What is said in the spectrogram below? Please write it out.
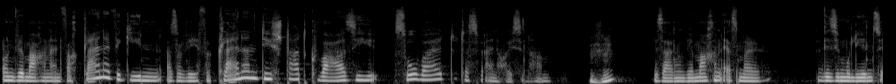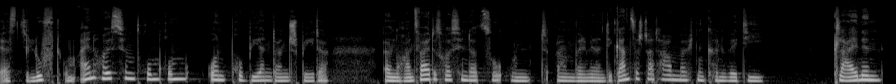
Und wir machen einfach kleiner, wir gehen, also wir verkleinern die Stadt quasi so weit, dass wir ein Häuschen haben. Mhm. Wir sagen, wir machen erstmal, wir simulieren zuerst die Luft um ein Häuschen drumherum und probieren dann später äh, noch ein zweites Häuschen dazu. Und ähm, wenn wir dann die ganze Stadt haben möchten, können wir die kleinen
